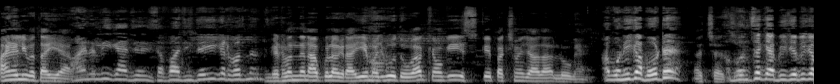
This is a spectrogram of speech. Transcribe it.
फाइनली बताइए आप। फाइनली क्या जी, सपा जीतेगी गठबंधन? गठबंधन आपको लग रहा है? ये मज़बूत होगा क्योंकि इसके पक्ष में ज़्यादा लोग हैं। अब उन्हीं का वोट है? अच्छा अब अच्छा। उनसे क्या बीजेपी का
